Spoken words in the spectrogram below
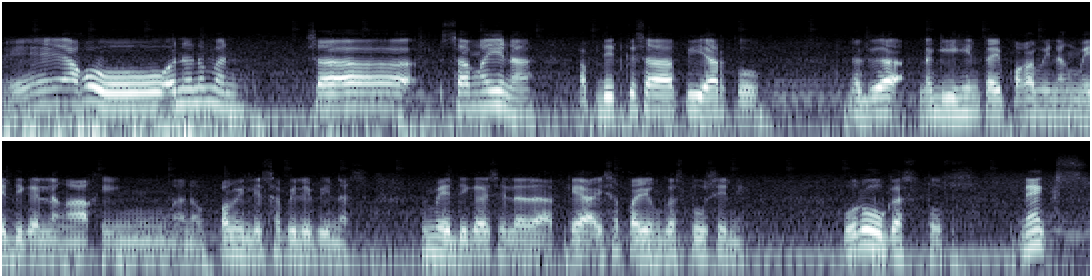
Eh ako, ano naman, sa sa ngayon ha, update ko sa PR ko, nag naghihintay pa kami ng medical ng aking ano, pamilya sa Pilipinas. Yung medical sila lahat. Kaya isa pa yung gastusin eh. Puro gastos. Next.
